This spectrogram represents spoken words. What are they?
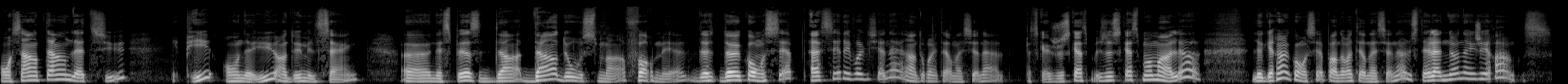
on s'entende là-dessus. Et puis, on a eu, en 2005, une espèce d'en- d'endossement formel d'un concept assez révolutionnaire en droit international. Parce que jusqu'à ce- jusqu'à ce moment-là, le grand concept en droit international, c'était la non-ingérence.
